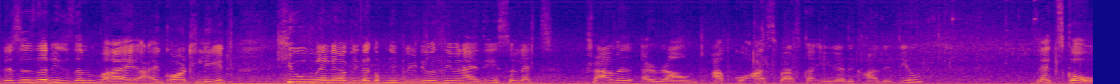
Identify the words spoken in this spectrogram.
This is the reason why I got late क्यों मैंने अभी तक अपनी वीडियोज़ नहीं बनाई थी? सो लेट्स ट्रैवल अराउंड आपको आसपास का एरिया दिखा देती हूँ। लेट्स गो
